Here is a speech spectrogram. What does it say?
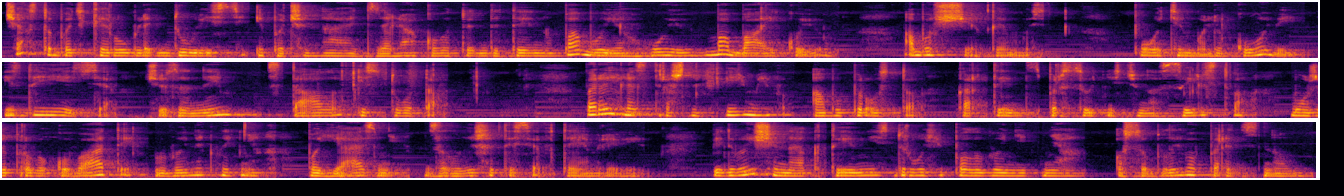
Часто батьки роблять дурість і починають залякувати дитину бабу-ягою, бабайкою або ще кимось. Потім малюкові і здається, що за ним стала істота. Перегляд страшних фільмів або просто картин з присутністю насильства може провокувати виникнення боязні залишитися в темряві, підвищена активність другій половині дня, особливо перед сном,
